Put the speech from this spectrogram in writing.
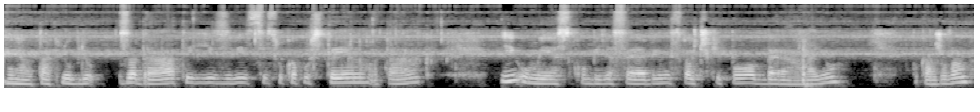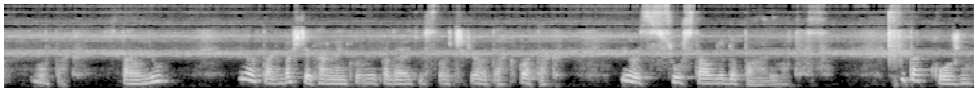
Я отак люблю забрати її звідси, цю капустину, отак. І у миску біля себе листочки пообираю. Покажу вам. Отак. Ставлю. І отак, бачите, гарненько випадають листочки. Отак, отак. І ось цю ставлю допарюватися. І так кожну.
